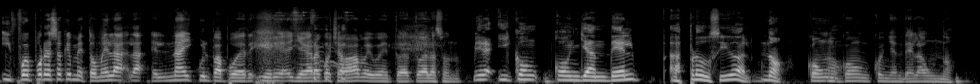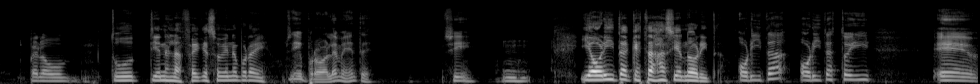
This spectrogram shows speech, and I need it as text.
Y fue por eso que me tomé la, la- el NyQuil para poder ir a llegar a Cochabamba y bueno, todo, todo el asunto. Mira, y con, con Yandel has producido algo. No, con, No. Con, con Yandel aún no. Pero tú tienes la fe que eso viene por ahí. Sí, probablemente. Sí. Ujú. Y ahorita, ¿qué estás haciendo ahorita? Ahorita, ahorita estoy eh,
